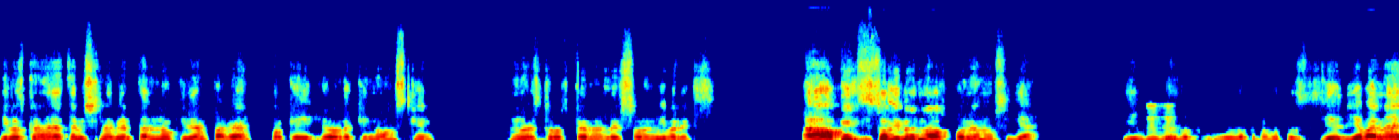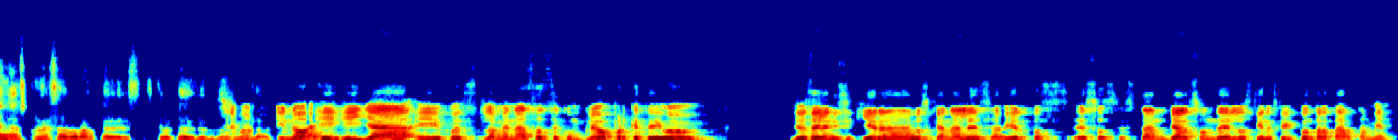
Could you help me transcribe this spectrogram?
y los canales de televisión abierta no querían pagar porque dijeron de que no, es que nuestros canales son libres. Ah, ok, si son libres no los ponemos y ya. Y es, lo, que- es lo que pasó, pues lle- llevan años con esa bronca, creo que desde el 2008. Y no, y, y ya, y pues la amenaza se cumplió porque te digo, yo sé, ya ni siquiera los canales abiertos, esos están, ya son de los tienes que contratar también.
